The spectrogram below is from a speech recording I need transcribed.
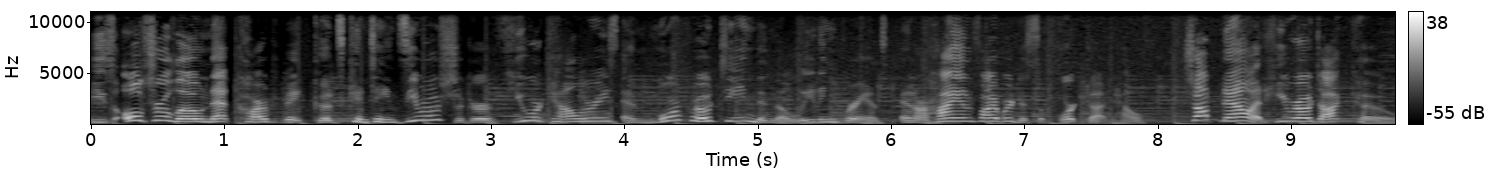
These ultra low net carb baked goods contain zero sugar, fewer calories, and more protein than the leading brands, and are high in fiber to support gut health. Shop now at hero.co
